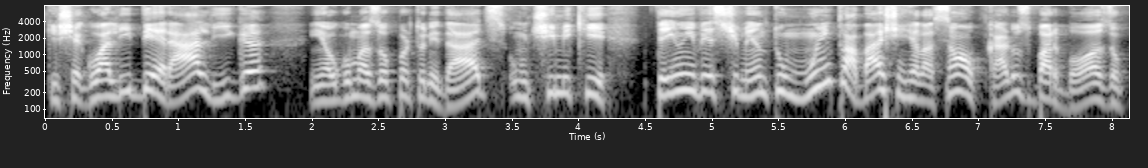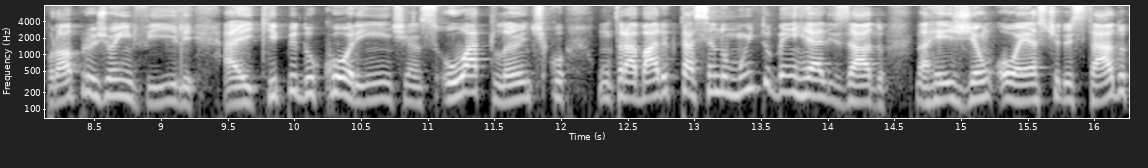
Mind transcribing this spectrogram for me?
que chegou a liderar a liga em algumas oportunidades, um time que tem um investimento muito abaixo em relação ao Carlos Barbosa, o próprio Joinville, a equipe do Corinthians, o Atlântico, um trabalho que está sendo muito bem realizado na região oeste do estado.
